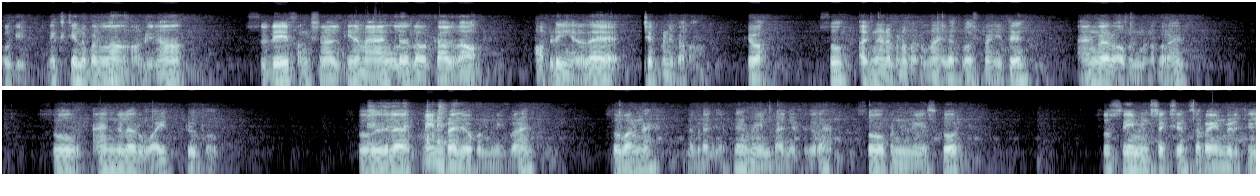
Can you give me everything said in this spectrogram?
okay next என்ன பண்ணலாம் அப்படின்னா சுவே ஃபங்க்ஷனாலிட்டி நம்ம ஆங்குலரில் ஒர்க் ஆகுதா அப்படிங்கிறத செக் பண்ணி பார்க்கலாம். ஓகேவா ஸோ அதுக்கு நான் என்ன பண்ண போகிறோம்னா இதை க்ளோஸ் பண்ணிவிட்டு ஆங்குலர் ஓப்பன் பண்ண போகிறேன் so Angular white to go so இதில் மெயின் பிரான்ச் ஓப்பன் பண்ணி போகிறேன் ஸோ பாருங்கள் இந்த பிரான்ச் இருக்குது மெயின் பிரான்ச் எடுத்துக்கிறேன். ஸோ ஓப்பன் பண்ணி ஸ்கோர் ஸோ சேம் இன்ஸ்ட்ரக்ஷன்ஸை பயன்படுத்தி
